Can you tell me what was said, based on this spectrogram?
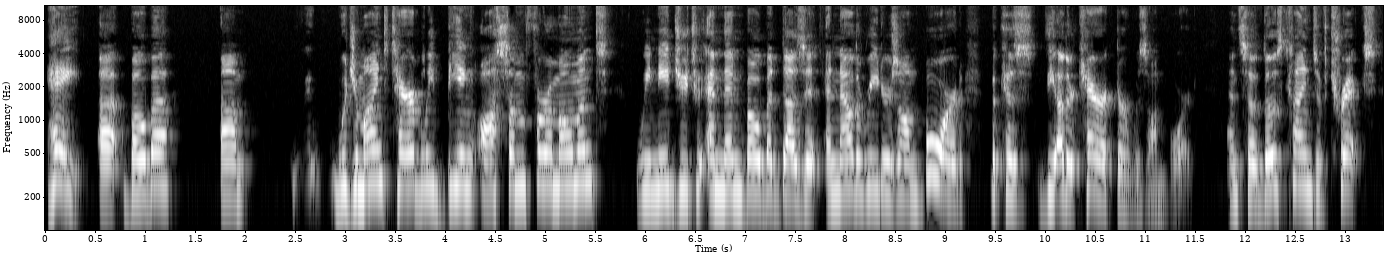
hey, uh, Boba, um, would you mind terribly being awesome for a moment? We need you to. And then Boba does it. And now the reader's on board because the other character was on board. And so those kinds of tricks,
